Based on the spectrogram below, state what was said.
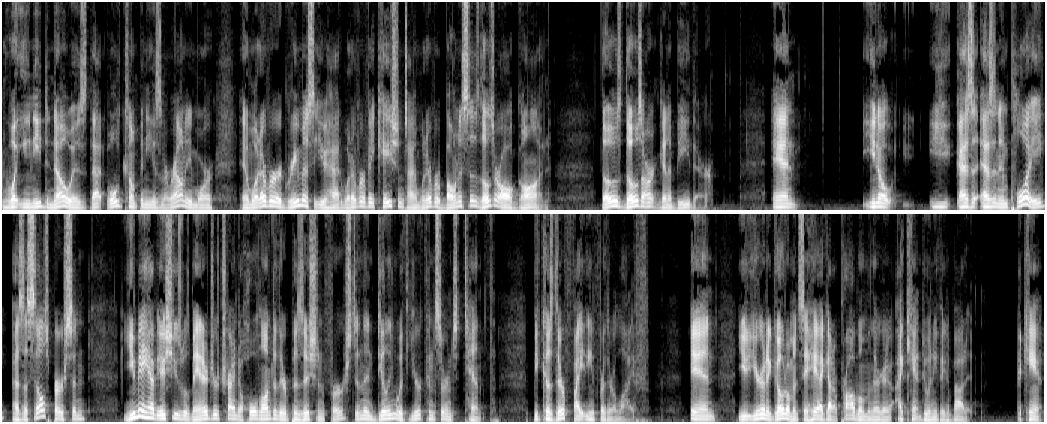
what you need to know is that old company isn't around anymore and whatever agreements that you had, whatever vacation time, whatever bonuses, those are all gone. Those those aren't going to be there." And you know, you, as as an employee, as a salesperson, you may have issues with manager trying to hold on to their position first and then dealing with your concerns 10th because they're fighting for their life. And you, are going to go to them and say, "Hey, I got a problem," and they're going to, "I can't do anything about it. I can't."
